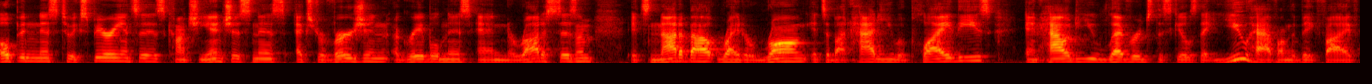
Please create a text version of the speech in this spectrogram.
openness to experiences, conscientiousness, extroversion, agreeableness, and neuroticism. It's not about right or wrong, it's about how do you apply these and how do you leverage the skills that you have on the Big Five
